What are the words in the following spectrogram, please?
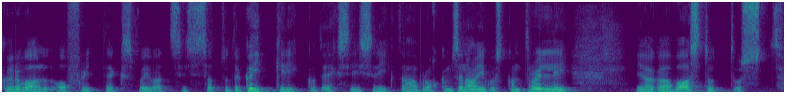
kõrvalohvriteks võivad siis sattuda kõik kirikud, ehk siis riik tahab rohkem sõnaõigust, kontrolli ja ka vastutust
